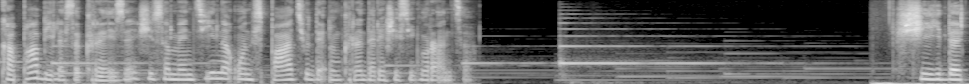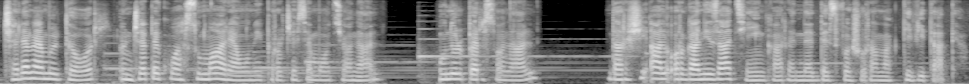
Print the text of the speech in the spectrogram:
capabile să creeze și să mențină un spațiu de încredere și siguranță. Și de cele mai multe ori începe cu asumarea unui proces emoțional, unul personal, dar și al organizației în care ne desfășurăm activitatea.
